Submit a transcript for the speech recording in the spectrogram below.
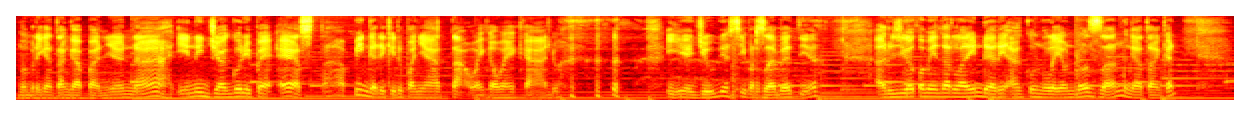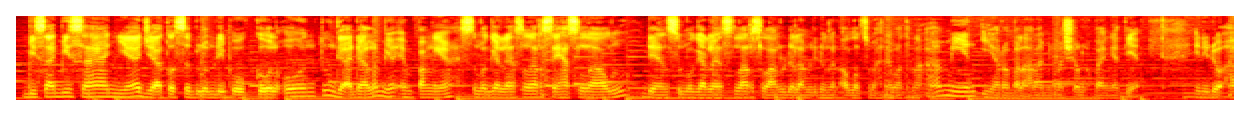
memberikan tanggapannya, nah ini jago di PS, tapi nggak di kehidupan nyata, WKWK, aduh. iya juga sih persahabat ya. Ada juga komentar lain dari akun Leon Dozan mengatakan, bisa-bisanya jatuh sebelum dipukul. Untung gak dalam ya empangnya Semoga Leslar sehat selalu Dan semoga Leslar selalu dalam lindungan Allah Subhanahu Wa Taala. Amin. Ya Robbal Alamin. Masya Allah banget ya. Ini doa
